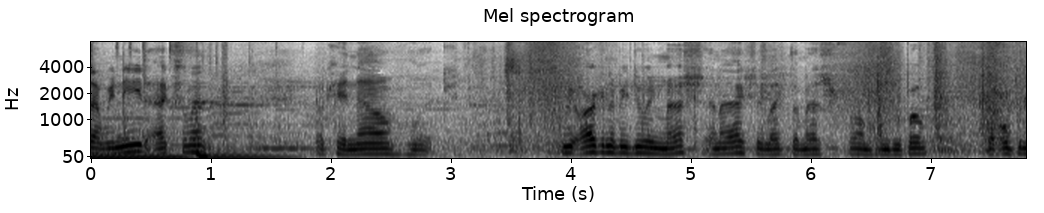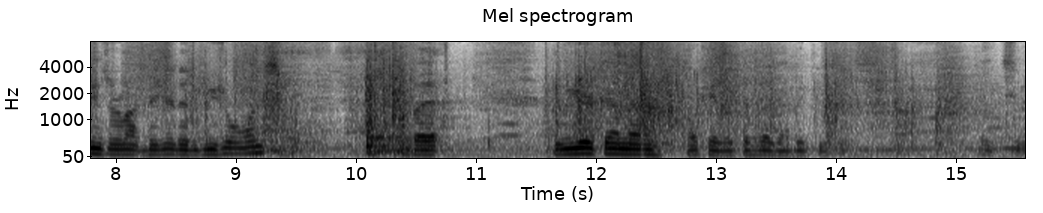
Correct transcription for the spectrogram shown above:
That we need. Excellent. Okay, now look. We are going to be doing mesh, and I actually like the mesh from Home Depot. The openings are a lot bigger than the usual ones. But we are to... Okay, look, this I got big pieces. 18.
